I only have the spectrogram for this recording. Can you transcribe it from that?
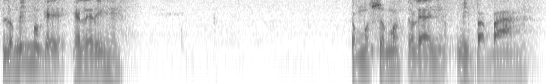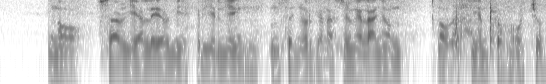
lo mismo que, que le dije, como somos toleaños, mi papá no sabía leer ni escribir bien, un señor que nació en el año 908,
